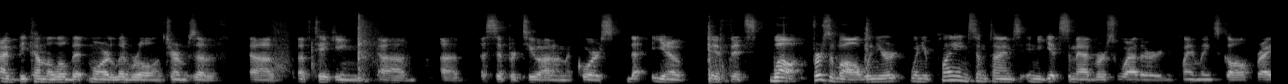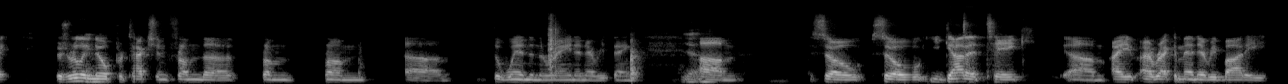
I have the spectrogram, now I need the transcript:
I've become a little bit more liberal in terms of of, of taking uh, a, a, sip or two out on the course. That you know, if it's well, first of all, when you're when you're playing sometimes and you get some adverse weather and you're playing links golf, right? There's really no protection from the from from um, the wind and the rain and everything. Yeah. Um, so so you got to take. Um, I I recommend everybody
